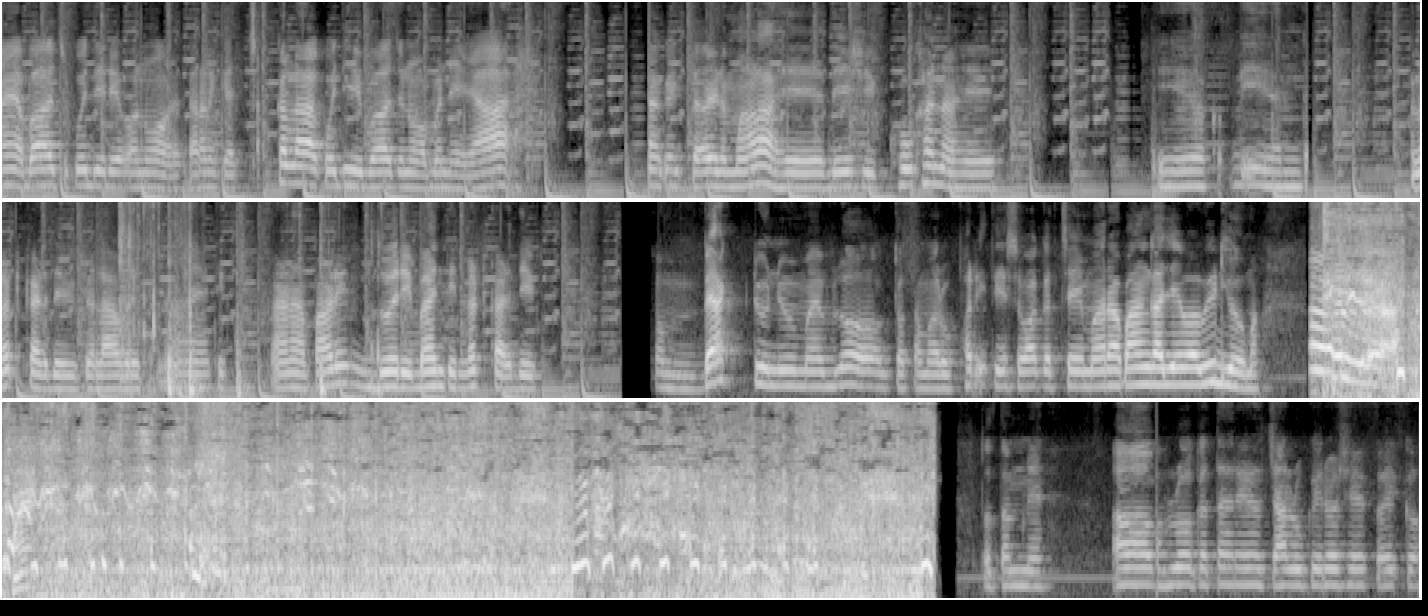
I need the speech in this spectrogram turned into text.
અહીંયા બાજ કોઈ દી રહેવાનું આવે, કારણ કે ચકલા કોઈ દી બાજ ન બને યાર. કંઈક તારીને માળા હે, દેશી ખોખાના હે. એક, બે અંદર લટકાડી દેવી પેલા આવી રીતના અહીંયાથી પાણા પાડીને દોરી બાંધીને લટકાડી દેવી. Welcome back to new my blog તો તમારું ફરીથી સ્વાગત છે મારા પાંગા જેવા વિડીયોમાં. તો તમને બ્લોગ અત્યારે ચાલુ કર્યો છે કંઈક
